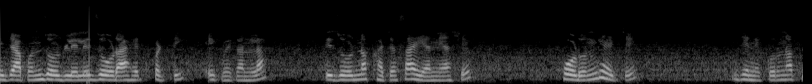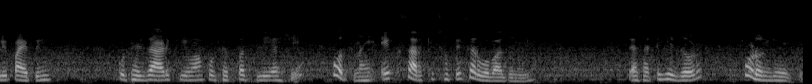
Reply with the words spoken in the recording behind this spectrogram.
हे जे आपण जोडलेले जोड आहेत पट्टी एकमेकांना ते जोड नखाच्या साह्याने असे फोडून घ्यायचे जेणेकरून आपली पायपिंग कुठे जाड किंवा कुठे पतली अशी होत नाही. एकसारखीच होते सर्व बाजूंनी. त्यासाठी ही जोड फोडून घ्यायची.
